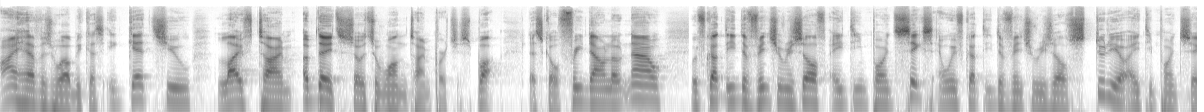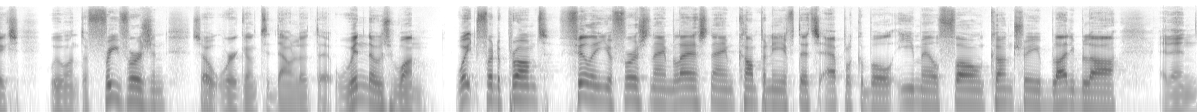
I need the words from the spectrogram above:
I have as well because it gets you lifetime updates. So it's a one-time purchase. But let's go free download now. We've got the DaVinci Resolve 18.6 and we've got the DaVinci Resolve Studio 18.6 we want the free version so we're going to download the Windows one Wait for the prompt, fill in your first name, last name, company if that's applicable, email, phone, country, blah blah blah, and then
